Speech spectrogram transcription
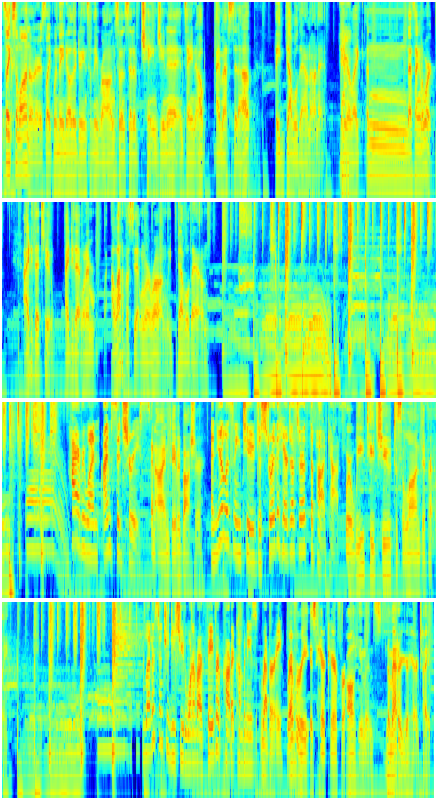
It's like salon owners, like when they know they're doing something wrong. So instead of changing it and saying, oh, I messed it up, they double down on it. And Yeah. you're like, mm, that's not going to work. I do that too. I do that when I'm, a lot of us do that when we're wrong. We double down. Hi, everyone. I'm Cyd Charisse, And I'm David Bosler, and you're listening to Destroy the Hairdresser, the podcast. where we teach you to salon differently. Let us introduce you to one of our favorite product companies, Reverie. Reverie is hair care for all humans, no matter your hair type.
